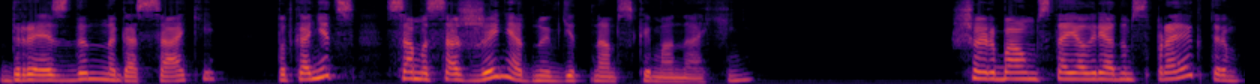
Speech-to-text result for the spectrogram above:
Дрезден, Нагасаки, под конец самосожжение одной вьетнамской монахини. Шербаум стоял рядом с проектором,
